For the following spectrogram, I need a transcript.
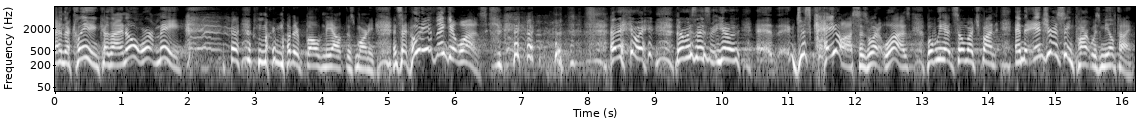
and the cleaning, because I know it weren't me. My mother pulled me out this morning and said, Who do you think it was? and anyway, there was this, you know, just chaos is what it was, but we had so much fun. And the interesting part was mealtime,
